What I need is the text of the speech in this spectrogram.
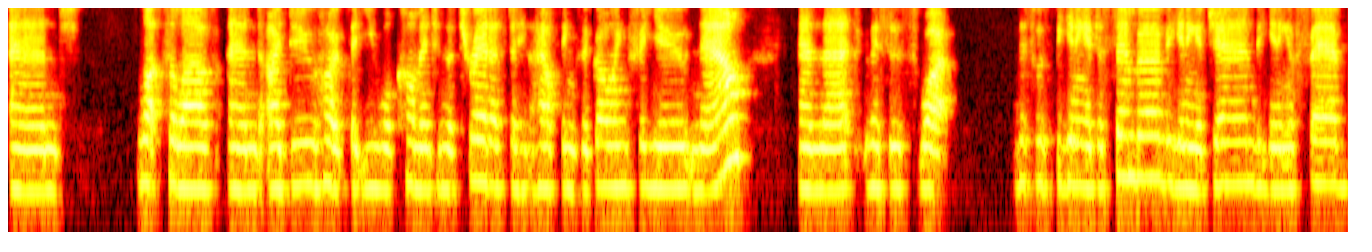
and lots of love. And I do hope that you will comment in the thread as to how things are going for you now and that this is what this was beginning of December, beginning of Jan, beginning of Feb.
